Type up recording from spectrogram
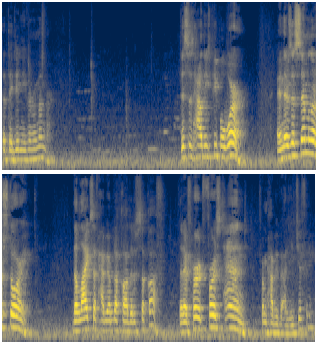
that they didn't even remember. This is how these people were. And there's a similar story the likes of Habib Abdul Qadir al-Saqaf that I've heard firsthand from Habib Ali Jifri,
